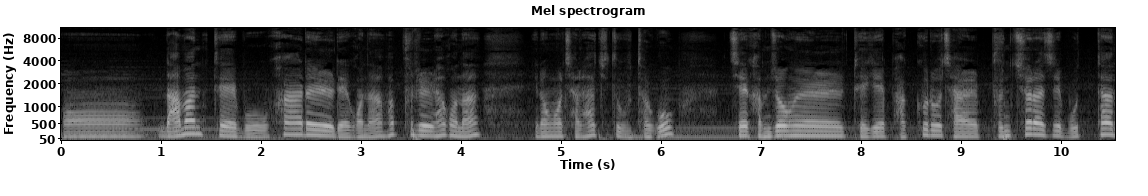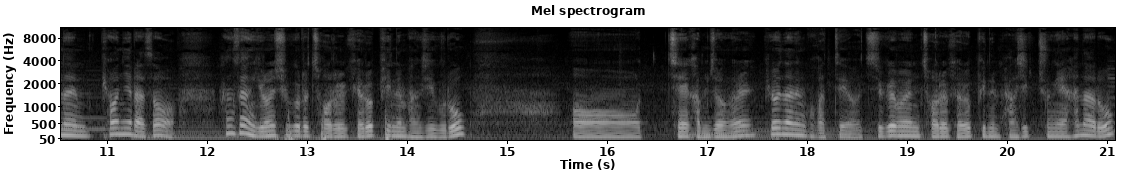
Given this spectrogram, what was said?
어, 남한테 뭐 화를 내거나 화풀이를 하거나 이런 걸 잘 하지도 못하고, 제 감정을 되게 밖으로 잘 분출하지 못하는 편이라서 항상 이런 식으로 저를 괴롭히는 방식으로 어, 제 감정을 표현하는 것 같아요. 지금은 저를 괴롭히는 방식 중에 하나로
